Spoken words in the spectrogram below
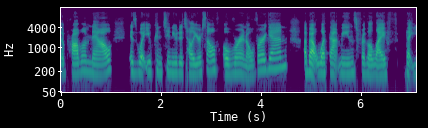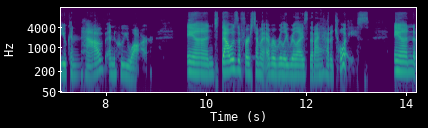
The problem now is what you continue to tell yourself over and over again about what that means for the life that you can have and who you are. And that was the first time I ever really realized that I had a choice. And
